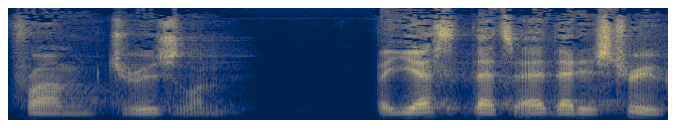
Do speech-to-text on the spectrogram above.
from Jerusalem. But yes, that's uh, that is true.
